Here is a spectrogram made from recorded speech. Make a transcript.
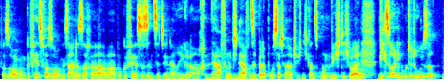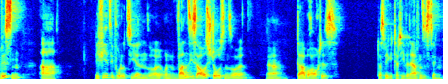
Versorgung, Gefäßversorgung ist eine Sache, aber wo Gefäße sind, sind in der Regel auch Nerven. Und die Nerven sind bei der Prostata natürlich nicht ganz unwichtig, weil wie soll die gute Drüse wissen, a, wie viel sie produzieren soll und wann sie es ausstoßen soll? Ja, da braucht es das vegetative Nervensystem.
